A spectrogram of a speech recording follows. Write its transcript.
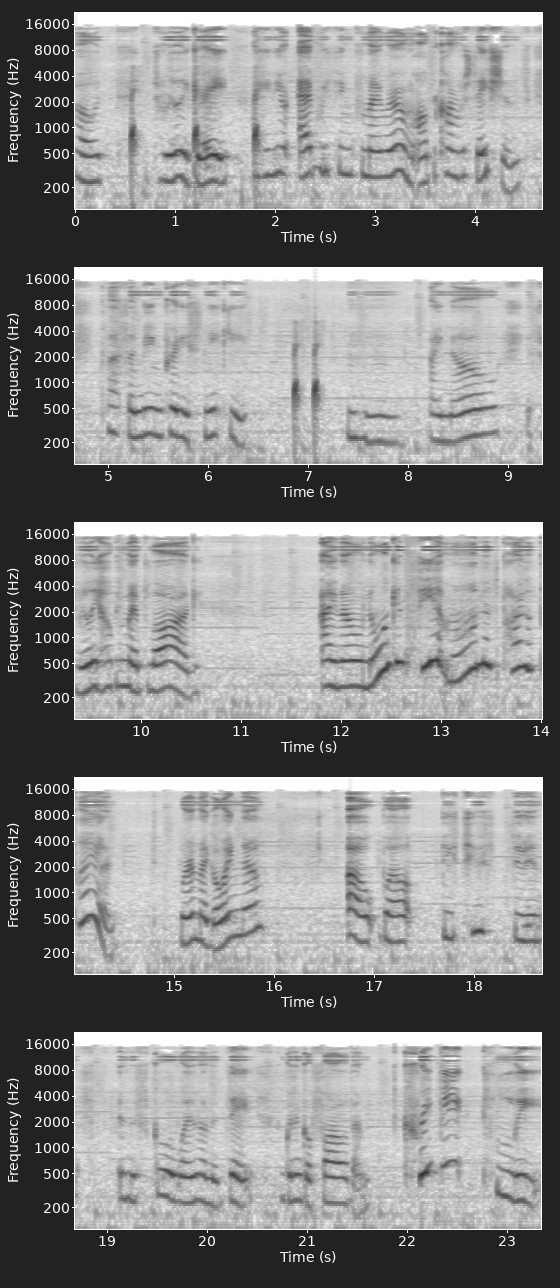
Oh, it's, really great. I can hear everything from my room, all the conversations. Plus, I'm being pretty sneaky. Mm-hmm. I know. It's really helping my blog. I know. No one can see it, Mom. That's part of the plan. Where am I going now? Oh, well, these two students in the school went on a date. I'm going to go follow them. Creepy? Please.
